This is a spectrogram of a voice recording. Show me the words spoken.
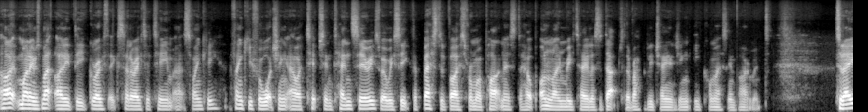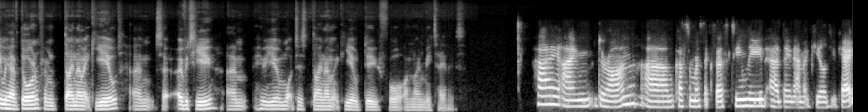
Hi, my name is Matt. I lead the Growth Accelerator team at Swanky. Thank you for watching our Tips in 10 series, where we seek the best advice from our partners to help online retailers adapt to the rapidly changing e commerce environment. Today, we have Doron from Dynamic Yield. Um, so, over to you. Um, who are you and what does Dynamic Yield do for online retailers? Hi, I'm Doron, um, Customer Success Team Lead at Dynamic Yield UK.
